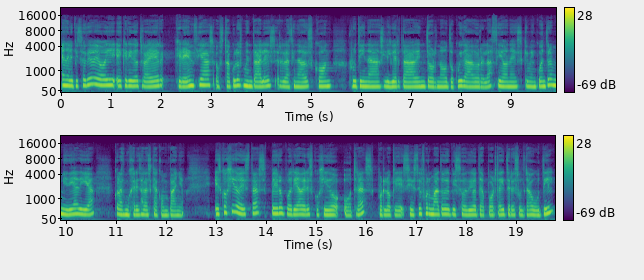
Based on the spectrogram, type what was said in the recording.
En el episodio de hoy he querido traer creencias, obstáculos mentales relacionados con rutinas, libertad, entorno, autocuidado, relaciones que me encuentro en mi día a día con las mujeres a las que acompaño. He escogido estas, pero podría haber escogido otras, por lo que si este formato de episodio te aporta y te resulta útil,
